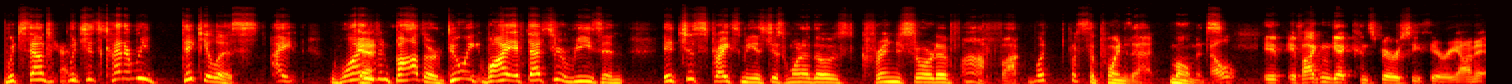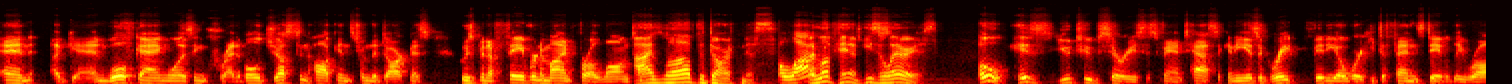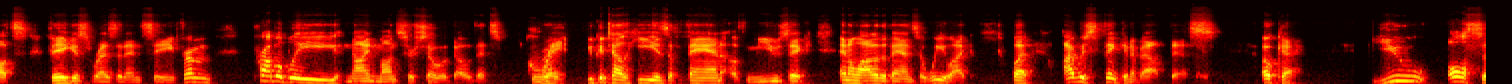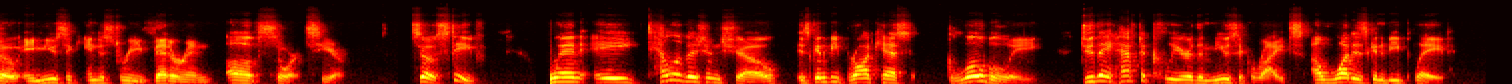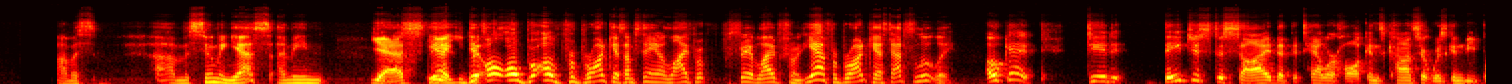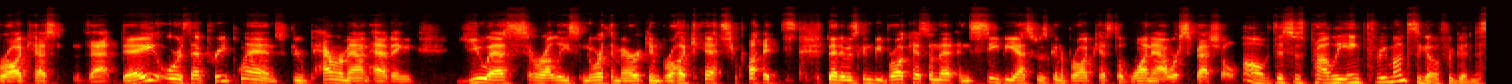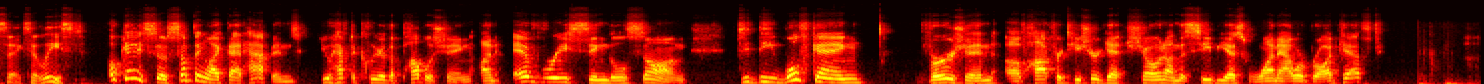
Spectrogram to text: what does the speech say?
Which sounds which is kind of ridiculous. I why Yeah. even bother doing why if that's your reason it just strikes me as just one of those cringe sort of ah fuck what what's the point of that moments Well, if, if I can get conspiracy theory on it, and again, Wolfgang was incredible. Justin Hawkins from The Darkness, who's been a favorite of mine for a long time. i love the darkness a lot i love him he's hilarious Oh, his YouTube series is fantastic. And he has a great video where he defends David Lee Roth's Vegas residency from probably nine months or so ago. That's great. You could tell he is a fan of music and a lot of the bands that we like. But I was thinking about this. Okay. You also a music industry veteran of sorts here. So, Steve, when a television show is going to be broadcast globally, do they have to clear the music rights on what is going to be played? i'm ass- i'm assuming yes i mean Yes. yeah you did oh oh oh for broadcast i'm saying a live for straight up live stream. yeah for broadcast absolutely Okay. Did they just decide that the Taylor Hawkins concert was going to be broadcast that day, or is that pre planned through Paramount having US or at least North American broadcast rights that it was going to be broadcast on that and CBS was going to broadcast a one hour special? oh this was probably inked three months ago for goodness sakes at least Okay, so something like that happens. You have to clear the publishing on every single song. Did the Wolfgang version of Hot for Teacher get shown on the CBS one-hour broadcast?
